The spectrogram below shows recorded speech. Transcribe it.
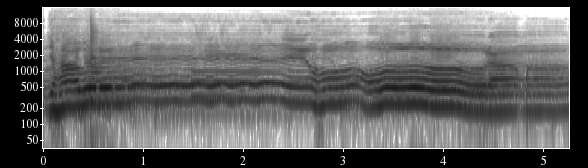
જાવ રે હો રામા.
